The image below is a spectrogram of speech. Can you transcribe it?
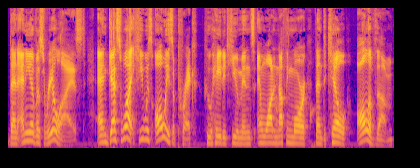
than any of us realized. And guess what? He was always a prick who hated humans and wanted nothing more than to kill all of them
